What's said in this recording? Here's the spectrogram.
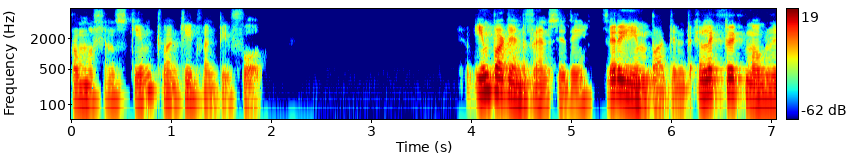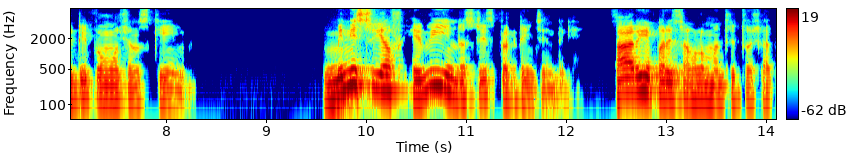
promotion scheme twenty twenty four important friends ఇది very important electric mobility promotion scheme ministry of heavy industries ప్రకటించింది. భారీ పరిశ్రమల మంత్రిత్వ శాఖ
